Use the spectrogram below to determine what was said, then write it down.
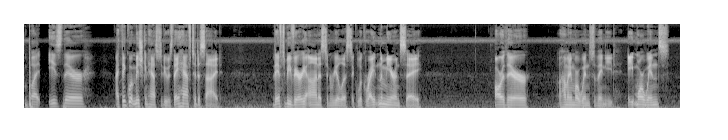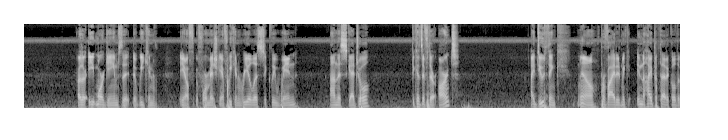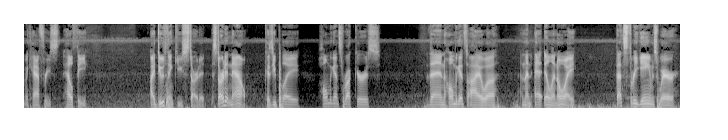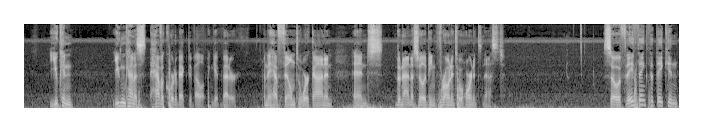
but is there? I think what Michigan has to do is they have to decide. They have to be very honest and realistic. Look right in the mirror and say, are there oh, how many more wins do they need? Eight more wins? Are there eight more games that, that we can, you know, for Michigan, if we can realistically win on this schedule? Because if there aren't, I do think, you know, provided in the hypothetical that McCaffrey's healthy, I do think you start it. Start it now because you play home against Rutgers, then home against Iowa, and then at Illinois. That's three games where you can you can kind of have a quarterback develop and get better, and they have film to work on, and and they're not necessarily being thrown into a hornet's nest. So if they think that they can,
